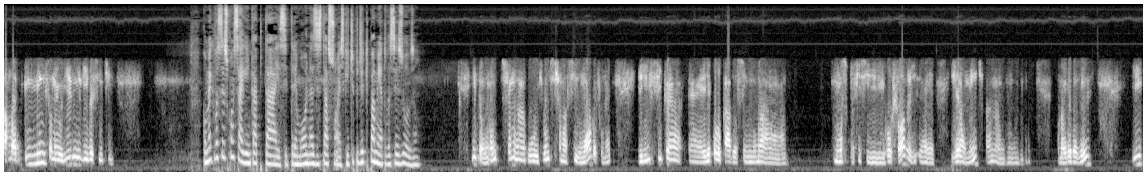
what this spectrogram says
A imensa maioria ninguém vai sentir. Como é que vocês conseguem captar esse tremor nas estações? Que tipo de equipamento vocês usam? Então, chama, o equipamento se chama sismógrafo, né? Ele fica, é, ele é colocado assim numa numa superfície rochosa, é, geralmente, tá? Na, na, maioria das vezes, e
